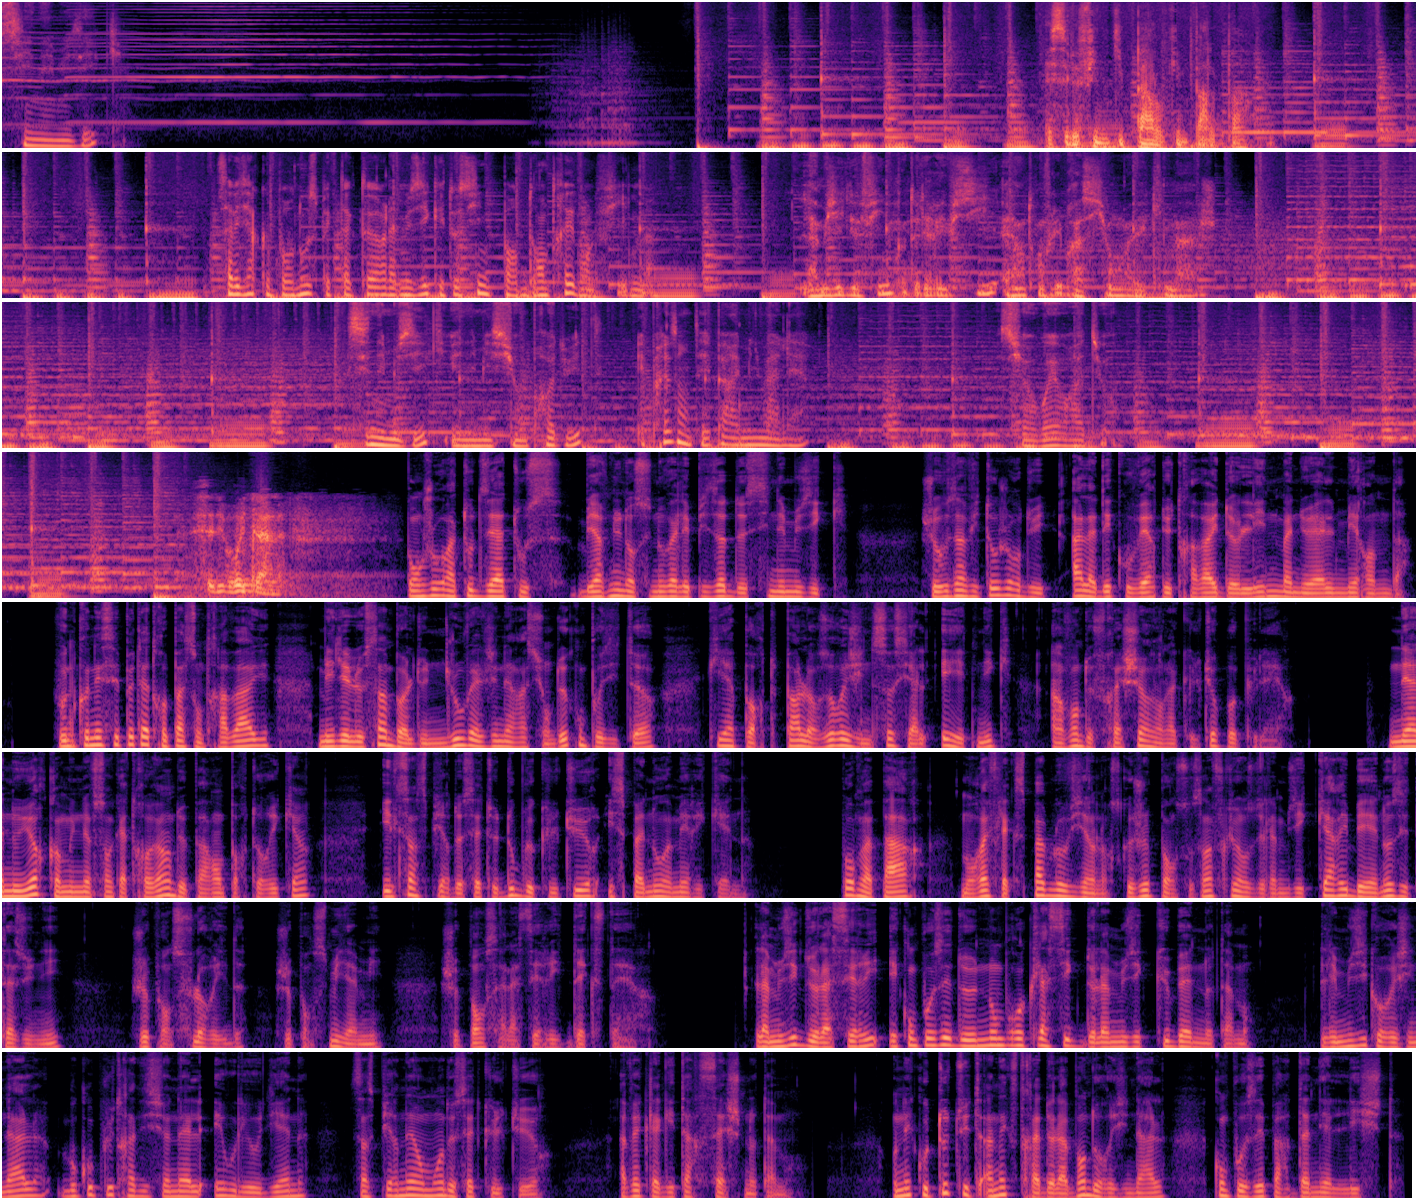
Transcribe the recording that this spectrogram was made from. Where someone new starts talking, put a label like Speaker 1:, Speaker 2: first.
Speaker 1: Ciné-musique.
Speaker 2: Et c'est le film qui parle ou qui ne parle pas.
Speaker 1: Ça veut dire que pour nous, spectateurs, la musique est aussi une porte d'entrée dans le film.
Speaker 3: La musique de film, quand elle est réussie, elle entre en vibration avec l'image.
Speaker 1: Ciné-musique, une émission produite et présentée par Émile Malher sur Wave Radio.
Speaker 4: C'est du brutal.
Speaker 5: Bonjour à toutes et à tous, bienvenue dans ce nouvel épisode de Ciné Musique. Je vous invite aujourd'hui à la découverte du travail de Lin-Manuel Miranda. Vous ne connaissez peut-être pas son travail, mais il est le symbole d'une nouvelle génération de compositeurs qui apportent par leurs origines sociales et ethniques un vent de fraîcheur dans la culture populaire. Né à New York en 1980 de parents portoricains, il s'inspire de cette double culture hispano-américaine. Pour ma part, mon réflexe pavlovien lorsque je pense aux influences de la musique caribéenne aux États-Unis, je pense Floride, je pense Miami, je pense à la série Dexter. La musique de la série est composée de nombreux classiques de la musique cubaine notamment. Les musiques originales, beaucoup plus traditionnelles et hollywoodiennes, s'inspirent néanmoins de cette culture, avec la guitare sèche notamment. On écoute tout de suite un extrait de la bande originale composée par Daniel Licht.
